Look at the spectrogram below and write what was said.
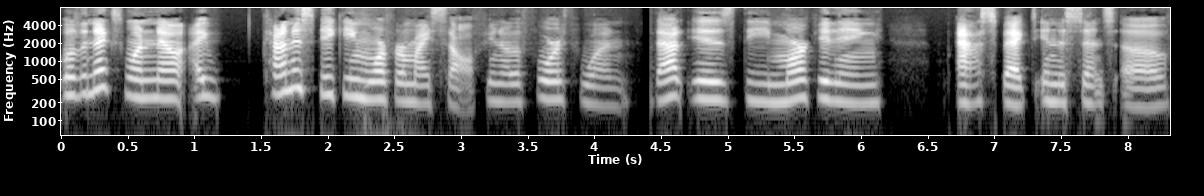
Well, the next one now, I kind of speaking more for myself. You know, the fourth one, that is the marketing aspect in the sense of,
